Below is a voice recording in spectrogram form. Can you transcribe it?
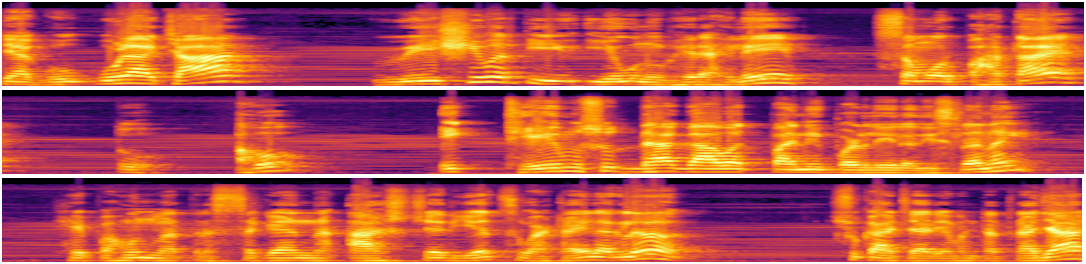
त्या गोकुळाच्या वेशीवरती येऊन उभे राहिले समोर पाहताय तो अहो एक थेंबसुद्धा गावात पाणी पडलेलं दिसलं नाही. हे पाहून मात्र सगळ्यांना आश्चर्यच वाटायला लागलं. शुकाचार्य म्हणतात राजा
